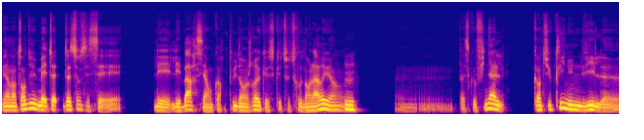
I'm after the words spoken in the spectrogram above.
bien entendu. Mais de toute façon, c'est- les, les bars, c'est encore plus dangereux que ce que tu trouves dans la rue. hein. Mm. Euh, parce qu'au final, quand tu cleans une ville euh,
